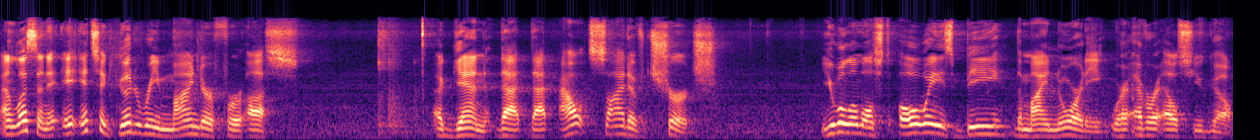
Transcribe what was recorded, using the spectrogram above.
And listen, it, it's a good reminder for us, again, that, that outside of church, you will almost always be the minority wherever else you go.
